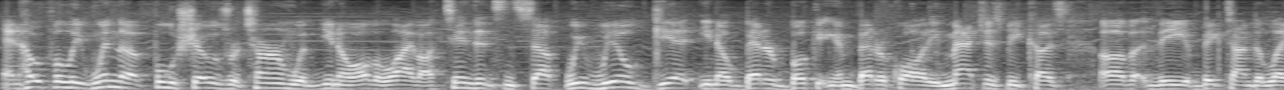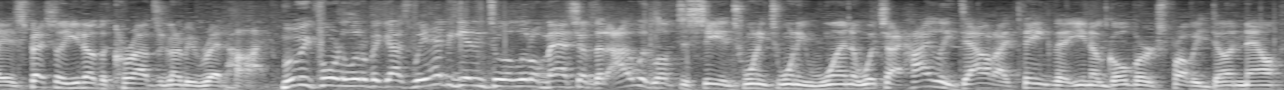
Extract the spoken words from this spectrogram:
and hopefully when the full shows return with, you know, all the live attendance and stuff, we will get, you know, better booking and better quality matches because of the big-time delay, especially, you know, the crowds are going to be red hot. Moving forward a little bit, guys, we had to get into a little matchup that I would love to see in 2021, which I highly doubt. I think that, you know, Goldberg's probably done now,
